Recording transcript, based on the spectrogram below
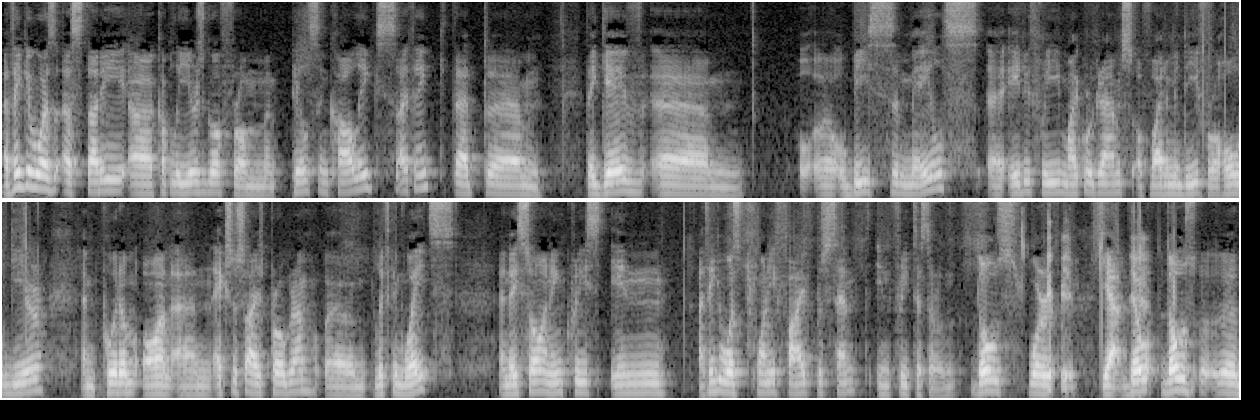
I think it was a study uh, a couple of years ago from Pilz and colleagues, I think, that um, they gave um, obese males uh, 83 micrograms of vitamin D for a whole year and put them on an exercise program, um, lifting weights, and they saw an increase in, I think it was 25% in free testosterone. Those were, yeah, yeah. those, uh,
